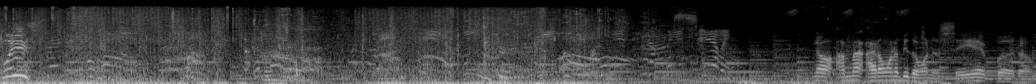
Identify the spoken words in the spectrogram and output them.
Please! No, I'm not. I don't want to be the one to say it, but um,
